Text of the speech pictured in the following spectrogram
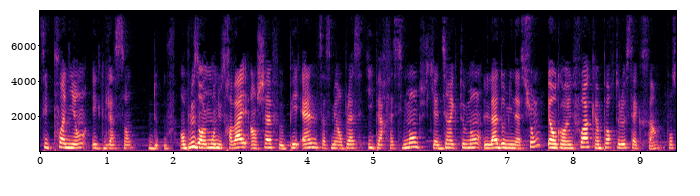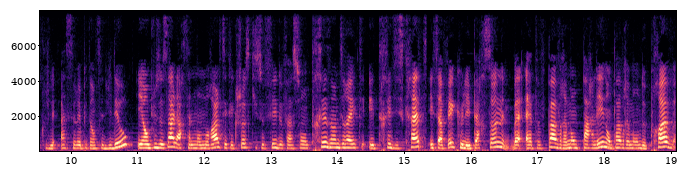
c'est poignant et glaçant de ouf. En plus, dans le monde du travail, un chef PN, ça se met en place hyper facilement puisqu'il y a directement la domination. Et encore une fois, qu'importe le sexe. Hein. Je pense que je l'ai assez répété dans cette vidéo. Et en plus de ça, l'harcèlement moral, c'est quelque chose qui se fait de façon très indirecte et très discrète. Et ça fait que les personnes, bah, elles peuvent pas vraiment parler, n'ont pas vraiment de preuves.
